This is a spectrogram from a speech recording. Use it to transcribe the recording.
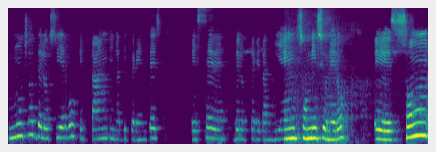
muchos de los siervos que están en las diferentes sedes, de los que también son misioneros, son,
